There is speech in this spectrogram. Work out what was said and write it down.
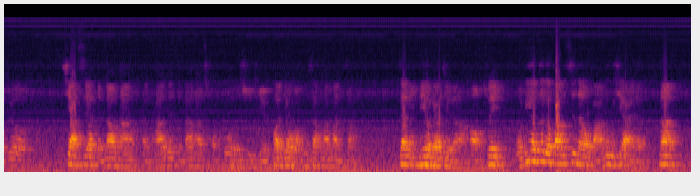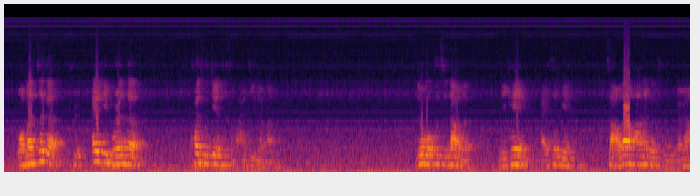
我就。下次要等到它，等它就等到它重播的时间，不然就网络上慢慢找。这样你你有了解了哈？所以我利用这个方式呢，我把它录下来了。那我们这个 a t Print 的快速键是什么？还记得吗？如果不知道的，你可以来这边找到它那个图有没有？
